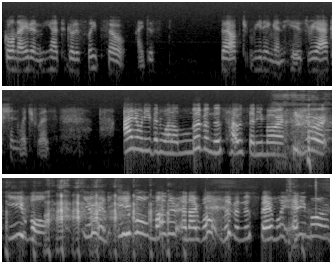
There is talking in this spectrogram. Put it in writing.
school night and he had to go to sleep, so I just stopped reading, and his reaction, which was, I don't even want to live in this house anymore. You're evil. You're an evil mother, and I won't live in this family anymore.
